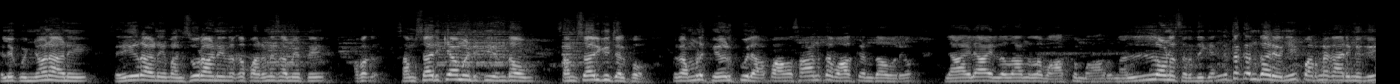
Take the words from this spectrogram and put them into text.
അല്ലെങ്കിൽ കുഞ്ഞോനാണ് സഹീറാണ് മൻസൂറാണ് എന്നൊക്കെ പറയുന്ന സമയത്ത് അപ്പോൾ സംസാരിക്കാൻ വേണ്ടിയിട്ട് എന്താവും? സംസാരിക്കും ചിലപ്പോ. നമ്മൾ കേൾക്കൂല. അപ്പോൾ അവസാനത്തെ വാക്ക് എന്താ പറയുക ലായില ഇല്ലതാ എന്നുള്ള വാക്ക് മാറും. നല്ലോണം ശ്രദ്ധിക്കുക. ഇങ്ങനത്തൊക്കെ എന്താ അറിയോ? ഈ പറഞ്ഞ കാര്യങ്ങൾക്ക്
